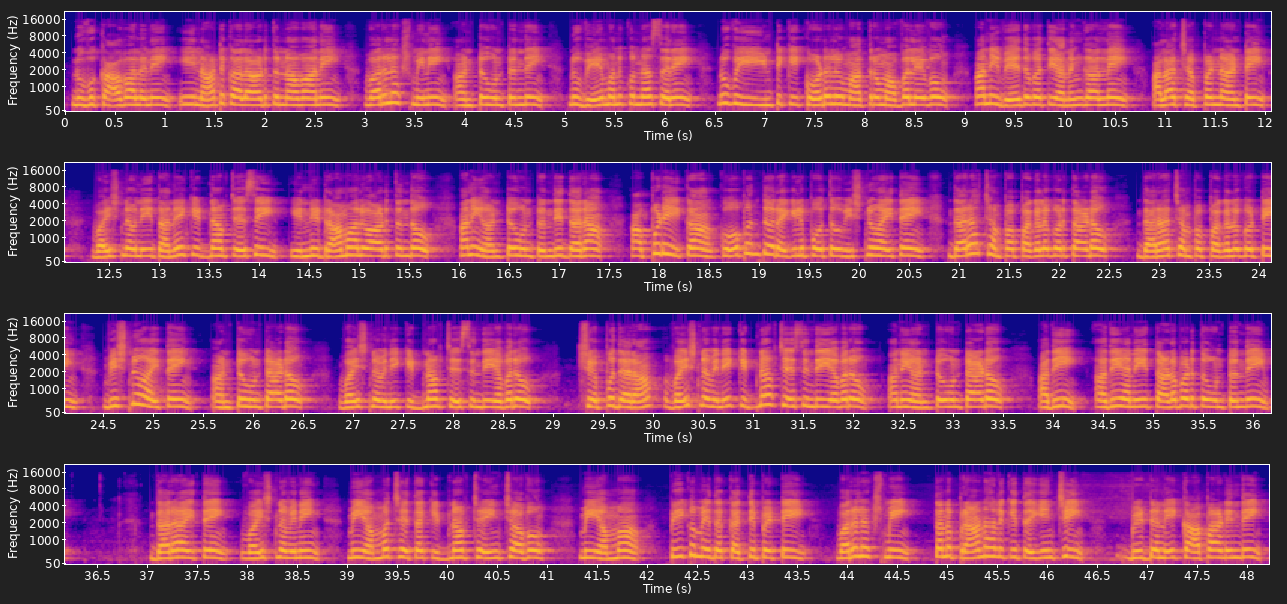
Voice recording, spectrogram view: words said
నువ్వు కావాలని ఈ నాటకాలు ఆడుతున్నావా అని వరలక్ష్మిని అంటూ ఉంటుంది. నువ్వేమనుకున్నా సరే నువ్వు ఈ ఇంటికి కోడలు మాత్రం అవ్వలేవు అని వేదవతి అనంగాల్నే అలా చెప్పండి అంటే వైష్ణవ్ని తనే కిడ్నాప్ చేసి ఎన్ని డ్రామాలు ఆడుతుందో అని అంటూ ఉంటుంది ధర. అప్పుడే ఇక కోపంతో రగిలిపోతూ విష్ణు అయితే ధర చంప పగలగొడతాడో. ధర చంప పగలగొట్టి విష్ణు అయితే అంటూ ఉంటాడో. వైష్ణవిని కిడ్నాప్ చేసింది ఎవరో? చెప్పు ధర వైష్ణవిని కిడ్నాప్ చేసింది ఎవరు? అని అంటూ ఉంటాడో. అది అది అని తడబడుతూ ఉంటుంది. ధర అయితే వైష్ణవిని మీ అమ్మ చేత కిడ్నాప్ చేయించావు. మీ అమ్మ పీక మీద కత్తి పెట్టి వరలక్ష్మి తన ప్రాణాలకి తెగించి బిడ్డని కాపాడింది.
